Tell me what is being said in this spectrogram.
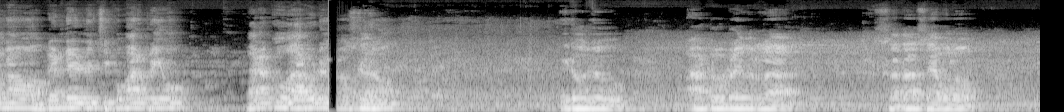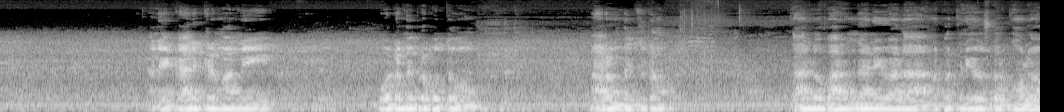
ఉన్నాము గండేడు నుంచి కుమారప్రియం వరకు ఆ రోడ్డు నమస్కారం. ఈరోజు ఆటో డ్రైవర్ల సదా సేవలో అనే కార్యక్రమాన్ని కూటమి ప్రభుత్వం ఆరంభించడం. దానిలో భాగంగానే ఇవాళ అనపర్తి నియోజకవర్గంలో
